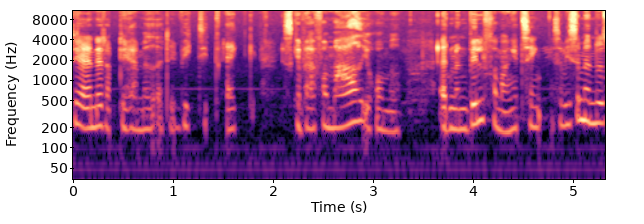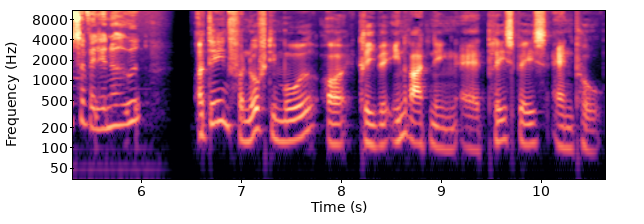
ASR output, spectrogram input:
det er netop det her med, at det er vigtigt, at det skal være for meget i rummet. At man vil for mange ting. Så vi er simpelthen nødt til at vælge noget ud. Og det er en fornuftig måde at gribe indretningen af et playspace an på.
